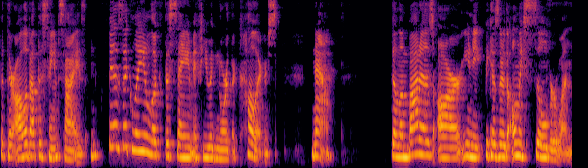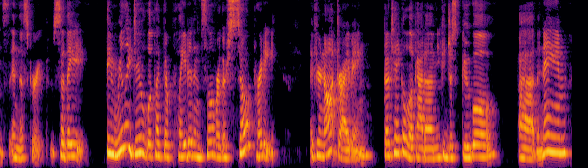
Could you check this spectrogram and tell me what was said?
but they're all about the same size and physically look the same if you ignore the colors. Now, the limbatas are unique because they're the only silver ones in this group. So they they really do look like they're plated in silver. They're so pretty. If you're not driving, go take a look at them. You can just Google uh, the name.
